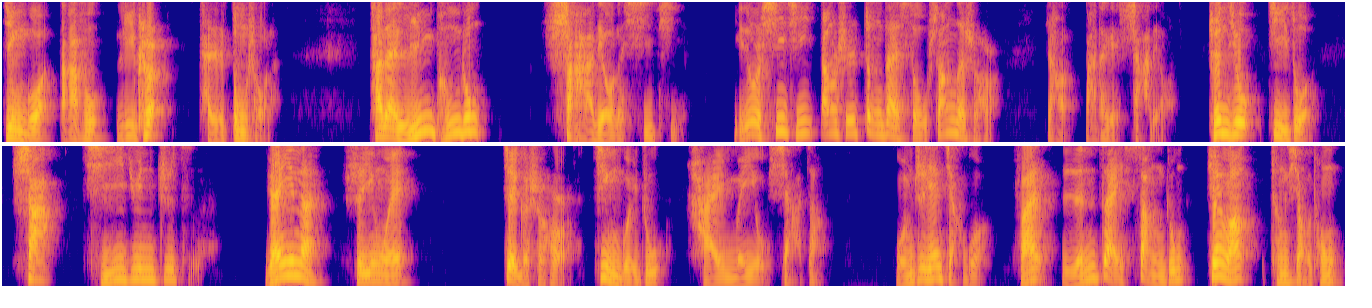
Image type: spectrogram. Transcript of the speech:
晋国大夫李克开始动手了。他在灵棚中杀掉了西岐，也就是西岐当时正在守丧的时候，然后把他给杀掉了。春秋记作杀。齐君之子，原因呢，是因为这个时候晋鬼珠还没有下葬。我们之前讲过，凡人在丧中，天王称小童，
